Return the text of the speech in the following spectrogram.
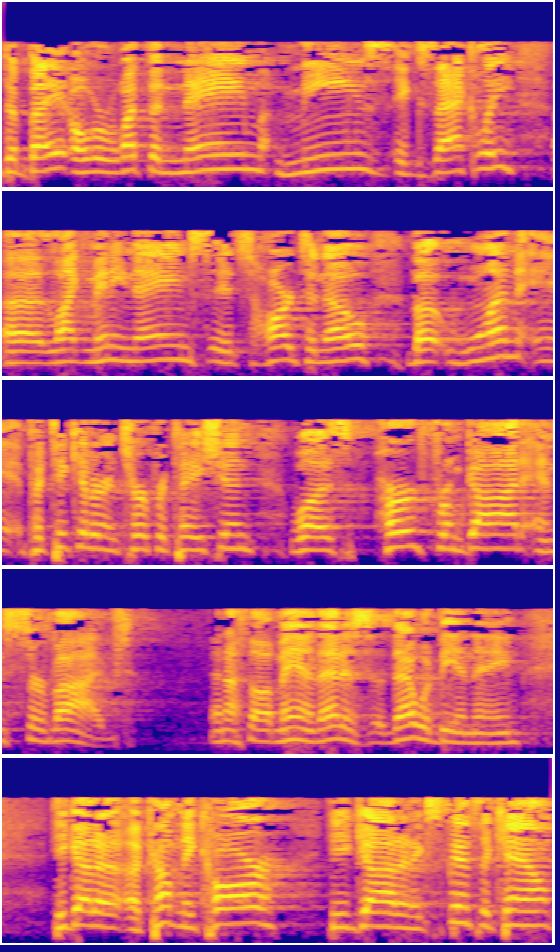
debate over what the name means exactly. Uh, like many names, it's hard to know. But one eh, particular interpretation was heard from God and survived. And I thought, man, that is that would be a name. He got a, a company car. He got an expense account.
